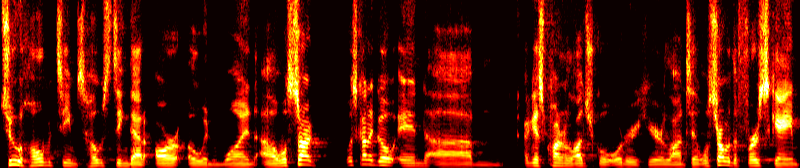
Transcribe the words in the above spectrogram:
two home teams hosting that are 0 and 1. Uh, we'll start, let's kind of go in, um, I guess, chronological order here, Lante. We'll start with the first game.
